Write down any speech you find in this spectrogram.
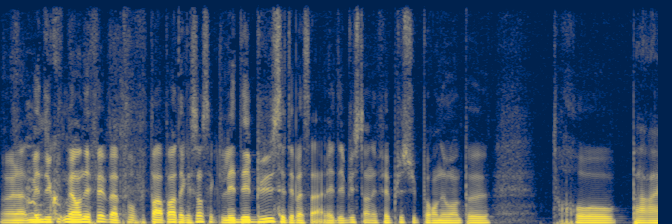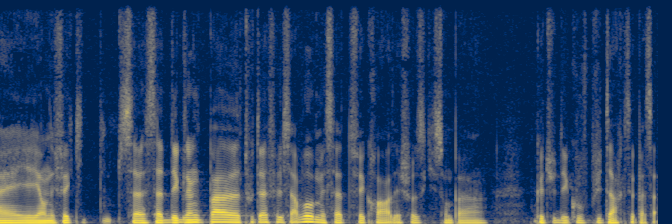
voilà. Mais du coup mais en effet bah, pour, par rapport à ta question c'est que les débuts c'était pas ça. Les débuts c'était en effet plus du porno un peu trop pareil. Et en effet qui, ça ça te déglingue pas tout à fait le cerveau mais ça te fait croire à des choses qui sont pas que tu découvres plus tard que c'est pas ça.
